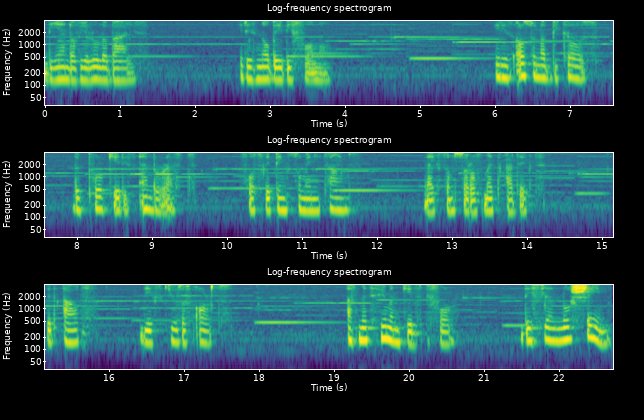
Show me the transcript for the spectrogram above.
the end of your lullabies, it is no baby FOMO. It is also not because the poor kid is embarrassed for sleeping so many times, like some sort of meth addict, without the excuse of art. I've met human kids before. They feel no shame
